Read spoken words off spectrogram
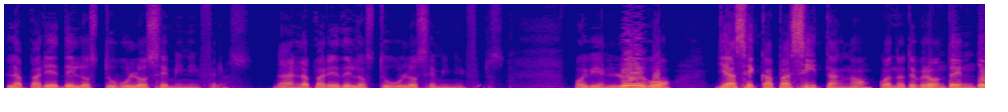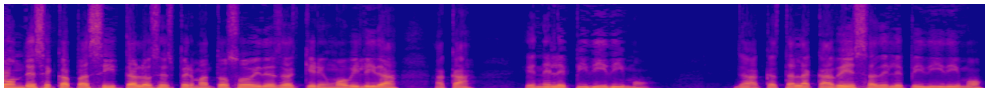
la pared de los túbulos seminíferos. ¿ya? En la pared de los túbulos seminíferos. Muy bien, luego ya se capacitan, ¿no? Cuando te preguntan dónde se capacitan los espermatozoides, adquieren movilidad, acá, en el epidídimo. ¿Ya? Acá está la cabeza del epidídimo,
